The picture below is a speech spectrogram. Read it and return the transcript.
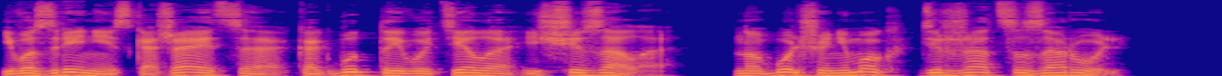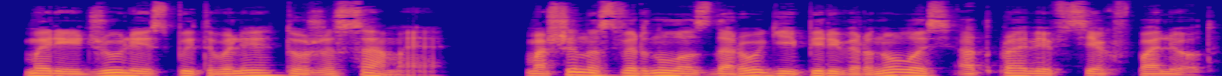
его зрение искажается, как будто его тело исчезало, но больше не мог держаться за руль. Мэри и Джули испытывали то же самое. Машина свернула с дороги и перевернулась, отправив всех в полет.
